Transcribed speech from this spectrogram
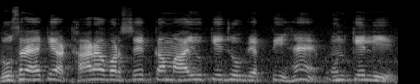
दूसरा है कि 18 वर्ष से कम आयु के जो व्यक्ति हैं, उनके लिए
